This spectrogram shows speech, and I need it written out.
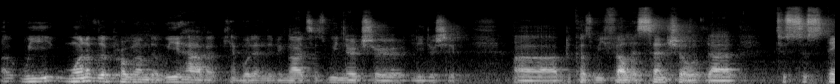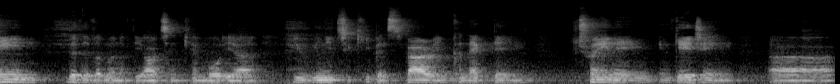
Uh, we one of the programs that we have at Cambodian Living Arts is we nurture leadership uh, because we felt essential that to sustain the development of the arts in Cambodia, you, we need to keep inspiring, connecting, training, engaging uh,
